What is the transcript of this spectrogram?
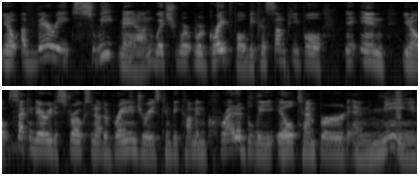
you know, a very sweet man, which we're, we're grateful because some people in you know secondary to strokes and other brain injuries can become incredibly ill-tempered and mean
